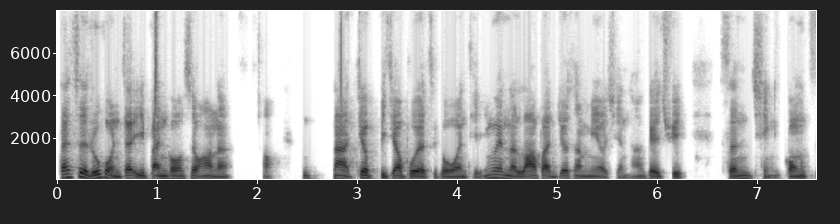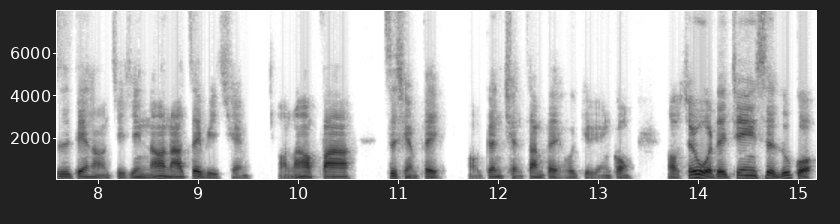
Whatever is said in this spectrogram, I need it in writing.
但是如果你在一般公司的话呢，哦，那就比较不会有这个问题，因为呢，老板就算没有钱，他可以去。申请工资垫缴基金，然后拿这笔钱啊，然后发资遣费啊跟遣散费会给员工哦，所以我的建议是，如果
